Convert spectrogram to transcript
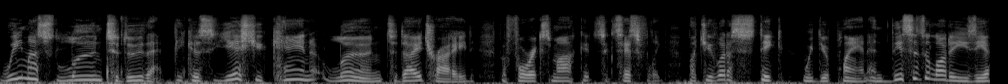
we must learn to do that because yes you can learn to day trade the forex market successfully but you've got to stick with your plan. And this is a lot easier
